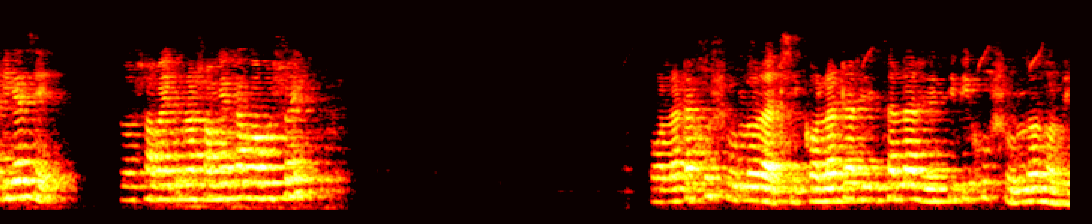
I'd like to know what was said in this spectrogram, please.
ঠিক আছে? তো সবাই তোমরা সঙ্গে থাকো অবশ্যই। কলাটা খুব সুন্দর আছে। কলাটার ইনশাল্লাহ রেসিপি খুব সুন্দর হবে।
